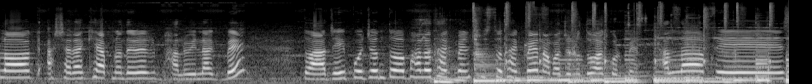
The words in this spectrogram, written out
ব্লগ আশা রাখি আপনাদের ভালোই লাগবে। তো আজ এই পর্যন্ত ভালো থাকবেন, সুস্থ থাকবেন। আমার জন্য দোয়া করবেন। আল্লাহ হাফেজ।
